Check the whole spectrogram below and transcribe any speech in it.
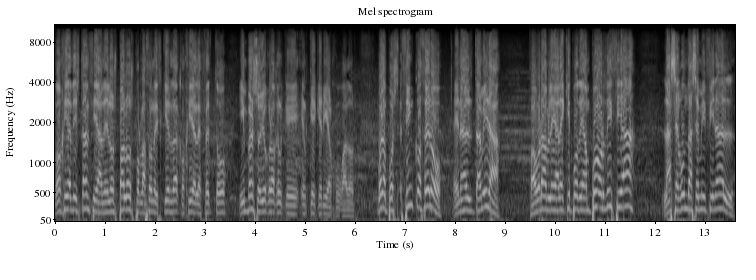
cogía distancia de los palos por la zona izquierda, cogía el efecto inverso, yo creo que el que, el que quería el jugador. Bueno, pues 5-0 en Altamira, favorable al equipo de Ampor. La segunda semifinal,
